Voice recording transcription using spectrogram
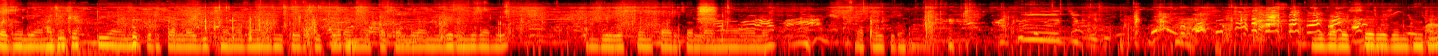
आत्ता झाली आमची कॅफ्टी आणि इकडे चाललाय बिछाना बाहेर इकडची तर आणि आता चाललोय आम्ही घरी निघालो दिवस पण पार चाललाय मावाला. आता इकडं. निघाले सर्वजण घरी.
